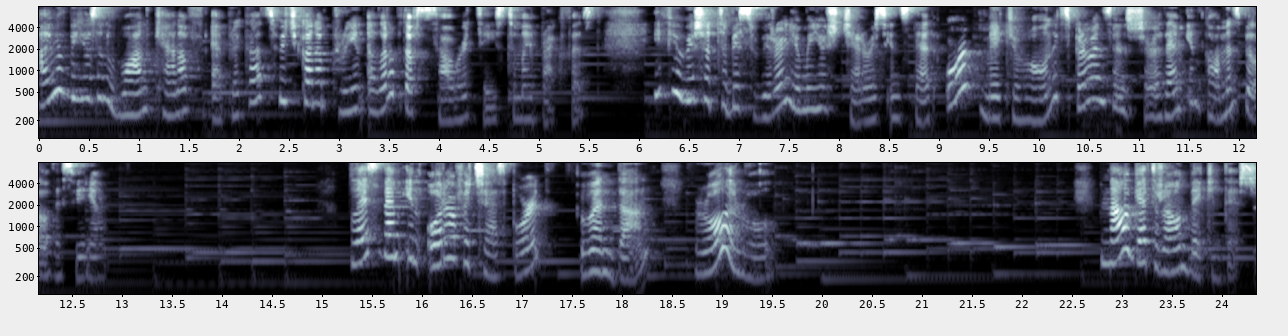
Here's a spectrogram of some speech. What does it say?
I will be using one can of apricots, which gonna bring a little bit of sour taste to my breakfast. If you wish it to be sweeter, you may use cherries instead or make your own experiments and share them in comments below this video. Place them in order of a chessboard. When done, roll a roll. Now get a round baking dish.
